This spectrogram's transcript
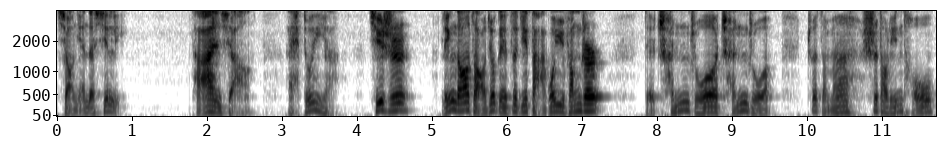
小年的心里。他暗想：哎，对呀，其实领导早就给自己打过预防针儿。得沉着沉着，这怎么事到临头，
